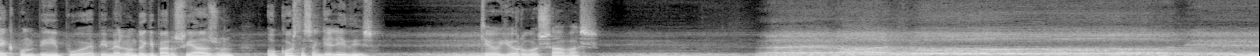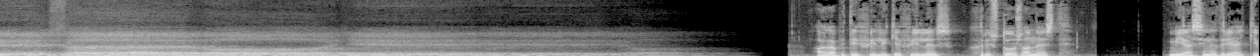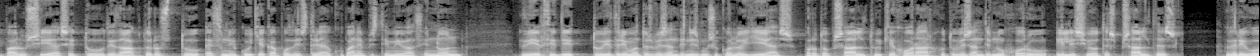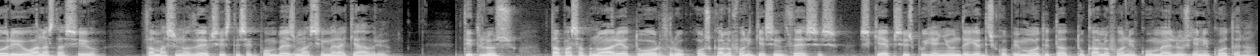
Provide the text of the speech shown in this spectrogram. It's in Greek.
εκπομπή που επιμελούνται και παρουσιάζουν ο Κώστας Αγγελίδης και ο Γιώργος Σάβας. Αγαπητοί φίλοι και φίλες, Χριστός Ανέστη. Μια συνεδριακή παρουσίαση του διδάκτορος του Εθνικού και Καποδιστριακού Πανεπιστημίου Αθηνών διευθυντή του Ιδρύματος Βυζαντινής Μουσικολογίας, πρωτοψάλτου και χωράρχου του Βυζαντινού χορού Ηλισιώτες Ψάλτες, Γρηγορίου Αναστασίου. Θα μας συνοδεύσει στις εκπομπές μας σήμερα και αύριο. Τίτλος «Τα πασαπνοάρια του όρθρου ως καλοφωνικές συνθέσεις. Σκέψεις που γεννιούνται για τη σκοπιμότητα του καλοφωνικού μέλους γενικότερα».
